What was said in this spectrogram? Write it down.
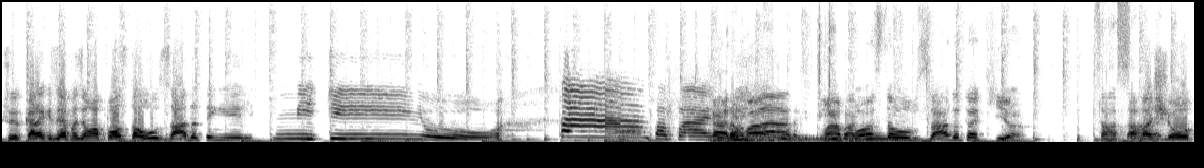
se o cara quiser fazer uma aposta ousada, tem ele. Mitinho! Ah, papai! Cara, uma, uma aposta ousada tá aqui, ó. Sassá, Tava show.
